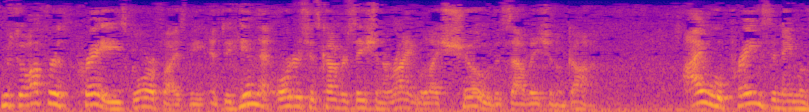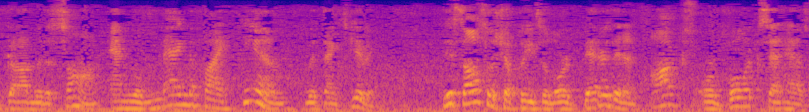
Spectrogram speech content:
Whoso offereth praise glorifies me, and to him that orders his conversation aright will I show the salvation of God. I will praise the name of God with a song, and will magnify him with thanksgiving. This also shall please the Lord better than an ox or bullock that has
